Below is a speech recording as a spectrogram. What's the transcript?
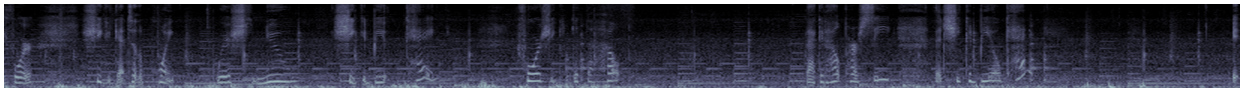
before she could get to the point where she knew she could be okay, before she could get the help that could help her see that she could be okay. It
